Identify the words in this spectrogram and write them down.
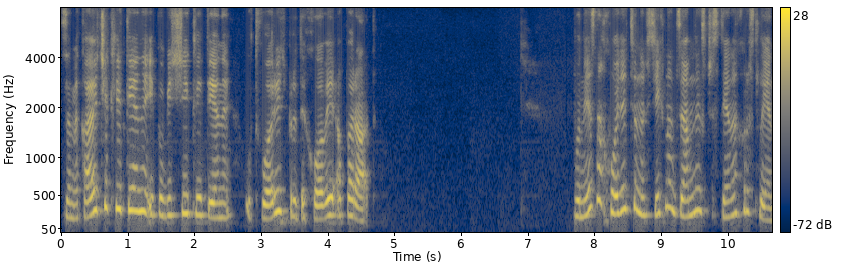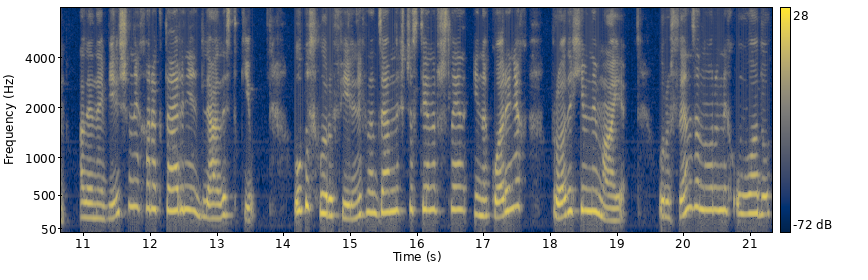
Замикаючі клітини і побічні клітини утворюють продиховий апарат. Вони знаходяться на всіх надземних частинах рослин, але найбільше вони характерні для листків. У безхлорофільних надземних частин рослин і на коренях продихів немає. У рослин, занурених у воду,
